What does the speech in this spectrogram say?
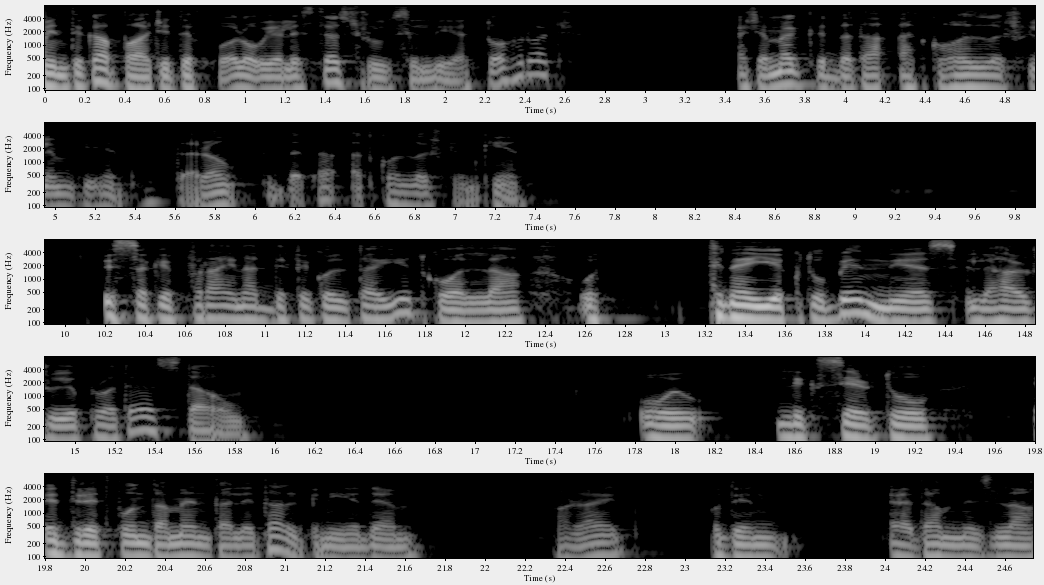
minti kapaċi tiffolowja l-istess rules li qed toħroġ. Għax hemmhekk tibda taqqad kollox flimkien, taraw, tibda taqqad kollox flimkien. Issa kif rajna d-diffikultajiet kollha u tnejjektu bin-nies li ħarġu jipprotestaw. u li ksirtu id-dritt fundamentali tal-bniedem, alright? U din edha mnizla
